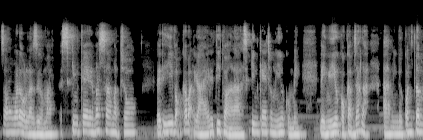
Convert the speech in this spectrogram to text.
xong bắt đầu là rửa mặt skin care massage mặt cho thế thì hy vọng các bạn gái thi thoảng là skin care cho người yêu của mình để người yêu có cảm giác là à mình được quan tâm.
